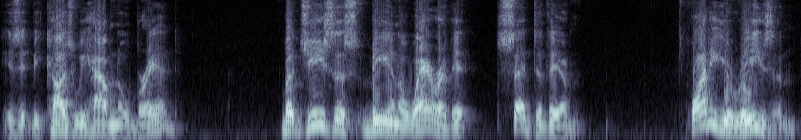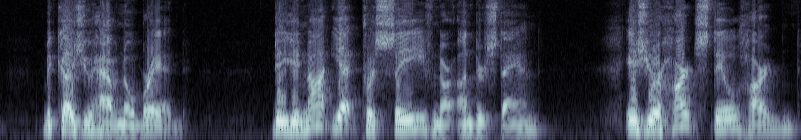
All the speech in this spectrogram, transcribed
Is it because we have no bread? But Jesus, being aware of it, said to them, Why do you reason because you have no bread? Do you not yet perceive nor understand? Is your heart still hardened?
